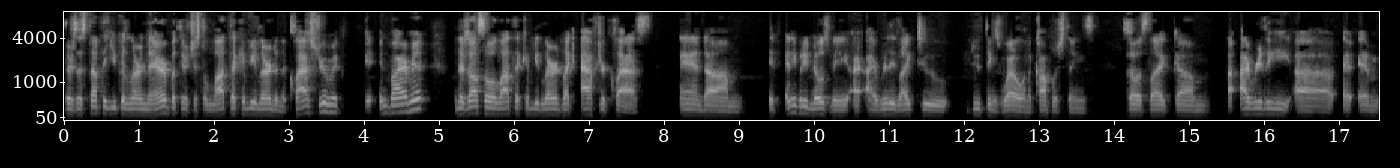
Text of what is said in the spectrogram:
there's the stuff that you can learn there, but there's just a lot that can be learned in the classroom environment. And there's also a lot that can be learned like after class. And um, if anybody knows me, I, I really like to do things well and accomplish things. So it's like um, I, really uh, am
